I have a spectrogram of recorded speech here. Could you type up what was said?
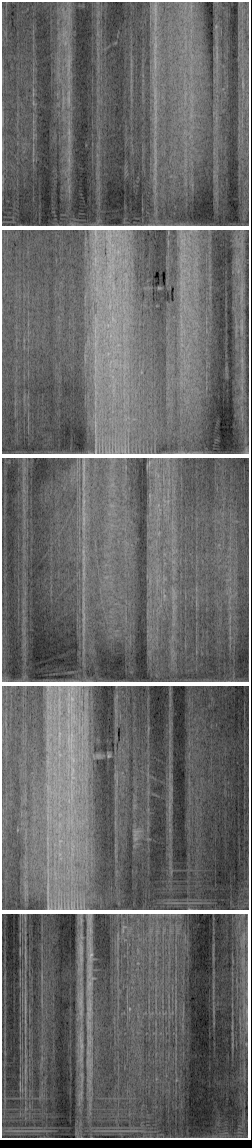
Healing up. Eyes are open though. Need to recharge my shield. Seconds left. Final ring. It's all led to this.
